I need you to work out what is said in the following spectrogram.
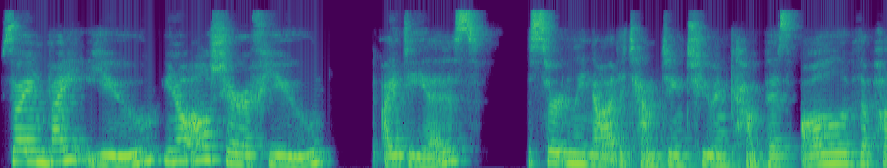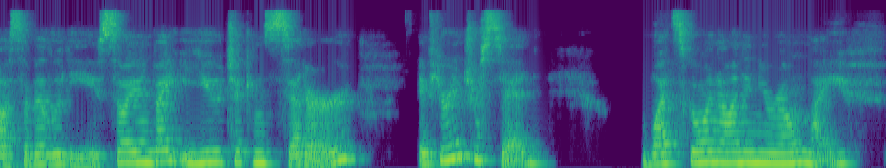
So I invite you, you know, I'll share a few ideas, certainly not attempting to encompass all of the possibilities. So I invite you to consider, if you're interested, what's going on in your own life.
